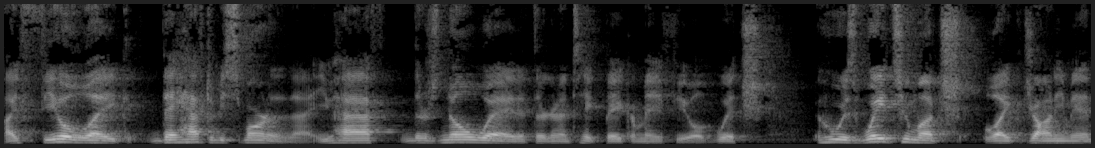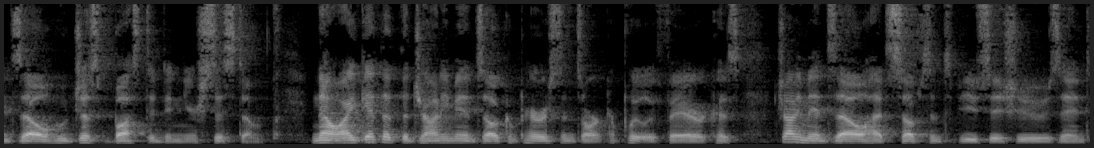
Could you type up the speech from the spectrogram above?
I feel like they have to be smarter than that. You have there's no way that they're going to take Baker Mayfield, which who is way too much like Johnny Manziel, who just busted in your system. Now, I get that the Johnny Manziel comparisons aren't completely fair because Johnny Manziel had substance abuse issues, and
